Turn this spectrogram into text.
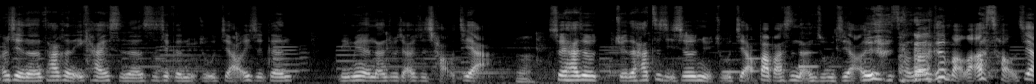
而且呢，他可能一开始呢是这个女主角一直跟里面的男主角一直吵架。嗯，所以他就觉得他自己就是女主角，爸爸是男主角，因 为常常跟爸爸吵架，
